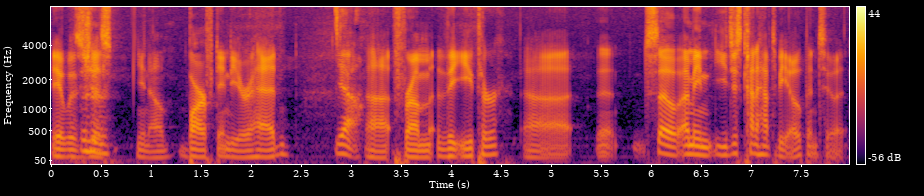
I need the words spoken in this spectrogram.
It was just you know barfed into your head yeah. uh, from the ether. Uh, so I mean, you just kind of have to be open to it.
